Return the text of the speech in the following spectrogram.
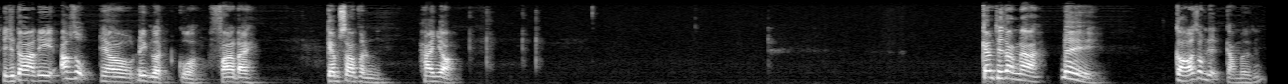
thì chúng ta đi áp dụng theo định luật của Faraday. Kem sang phần hai nhỏ. Các em thấy rằng là để có dòng điện cảm ứng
